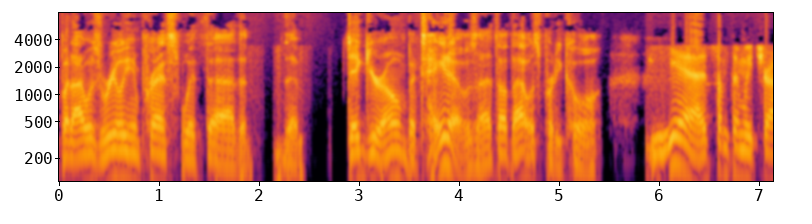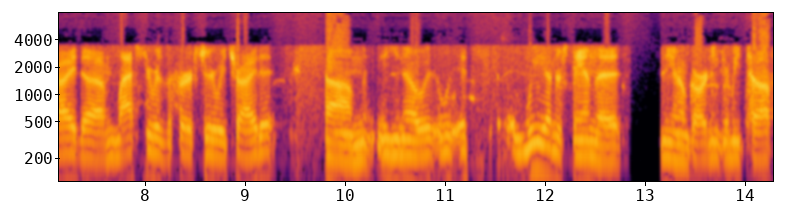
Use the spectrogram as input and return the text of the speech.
but I was really impressed with uh, the the dig your own potatoes. I thought that was pretty cool. Yeah, it's something we tried. Um, last year was the first year we tried it. Um, you know, it, it's we understand that you know, gardening can be tough.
